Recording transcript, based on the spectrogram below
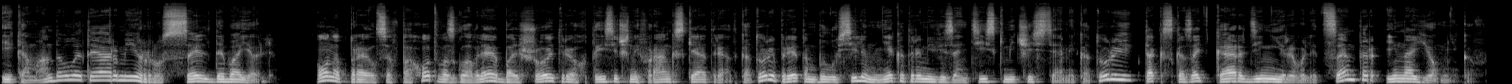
И командовал этой армией Руссель де Байоль. Он отправился в поход, возглавляя большой трехтысячный франкский отряд, который при этом был усилен некоторыми византийскими частями, которые, так сказать, координировали центр и наемников.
